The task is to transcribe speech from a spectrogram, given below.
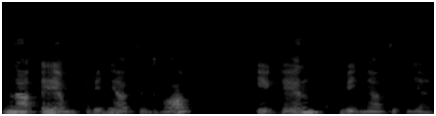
на m відняти 2 і n відняти 5.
